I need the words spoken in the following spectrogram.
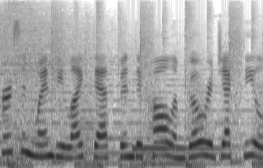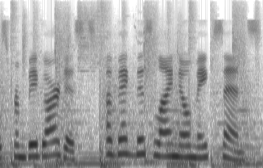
Person when be like death been to call him go reject deals from big artists, a beg this line no make sense.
